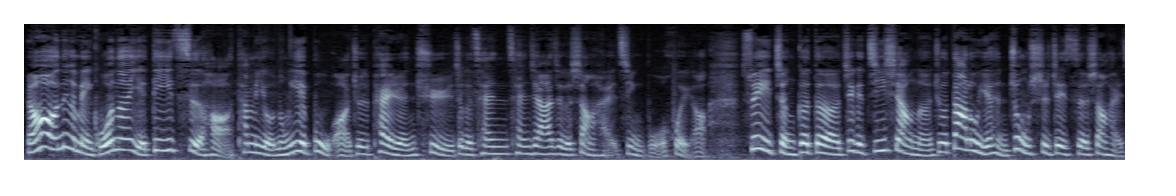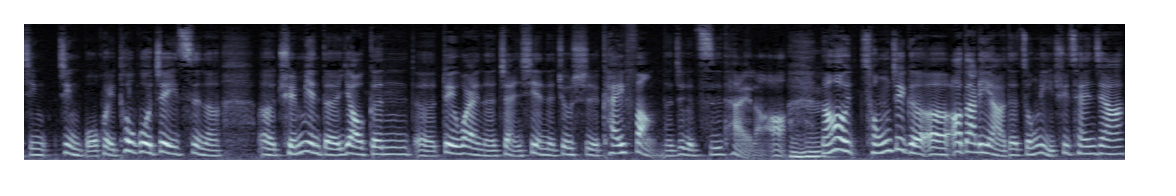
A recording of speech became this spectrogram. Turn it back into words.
然后那个美国呢，也第一次哈，他们有农业部啊，就是派人去这个参参加这个上海进博会啊，所以整个的这个迹象呢，就大陆也很重视这次的上海进进博会，透过这一次呢，呃，全面的要跟呃对外呢展现的就是开放的这个姿态了啊。嗯、然后从这个呃澳大利亚的总理去参加，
